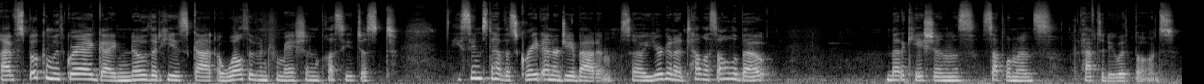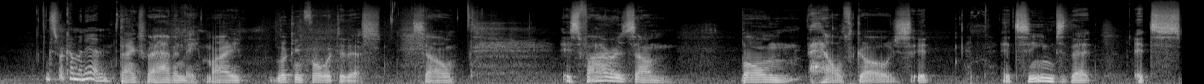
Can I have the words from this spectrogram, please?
I've spoken with Greg. I know that he's got a wealth of information. Plus, he just he seems to have this great energy about him. So you're going to tell us all about medications, supplements that have to do with bones. Thanks for coming in. Thanks for having me. My looking forward to this. So, as far as um, bone health goes, it it seems that it's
